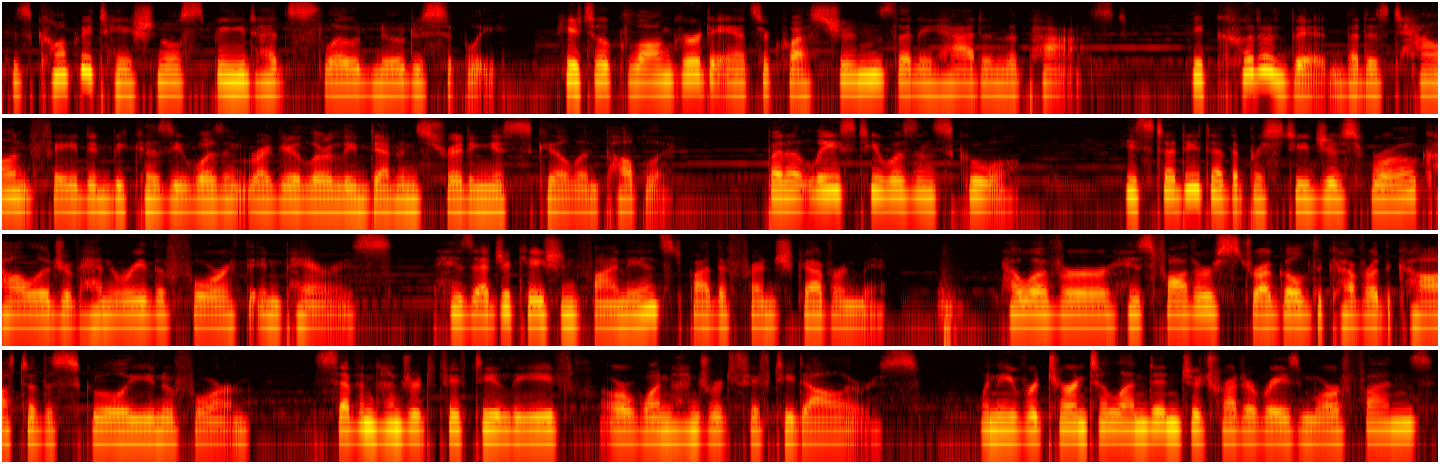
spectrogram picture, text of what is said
his computational speed had slowed noticeably. He took longer to answer questions than he had in the past. It could have been that his talent faded because he wasn't regularly demonstrating his skill in public, but at least he was in school. He studied at the prestigious Royal College of Henry IV in Paris, his education financed by the French government. However, his father struggled to cover the cost of the school uniform, 750 livres or $150. When he returned to London to try to raise more funds,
